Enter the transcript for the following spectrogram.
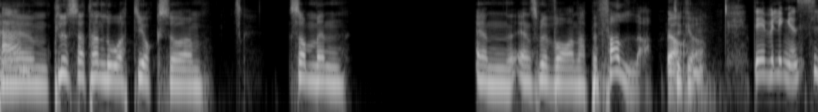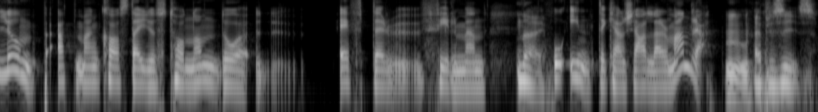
Ehm, plus att han låter ju också som en, en, en som är van att befalla, Ja. tycker jag. Det är väl ingen slump att man kastar just honom då efter filmen Nej, och inte kanske alla de andra. Mm. nej precis.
